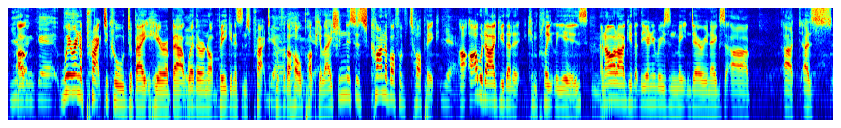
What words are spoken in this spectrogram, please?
you Oh, can get. We're in a practical debate here about Yeah. whether or not veganism is practical Yeah, for the whole true, yeah. population. This is kind of off of topic. Yeah. I, I would argue that it completely is, Mm. and I would argue that the only reason meat and dairy and eggs are uh, as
